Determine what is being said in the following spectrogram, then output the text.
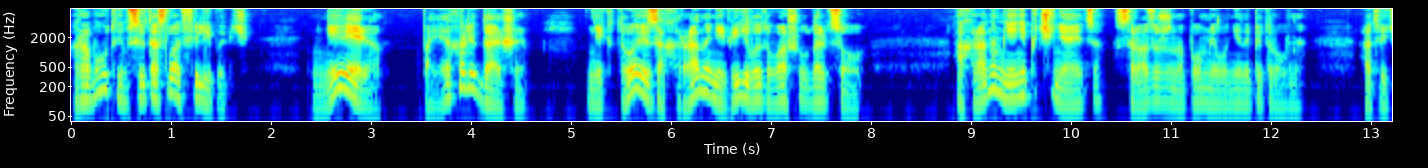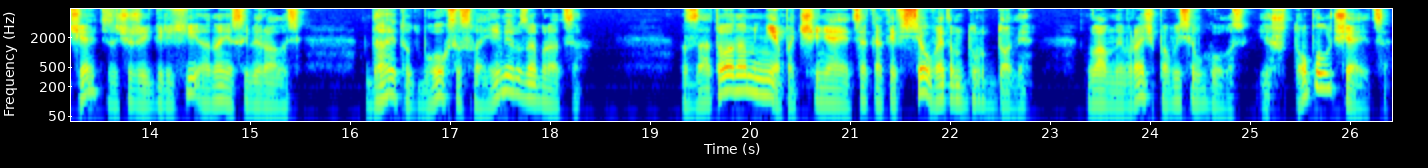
Работаем, Святослав Филиппович. Не верю. Поехали дальше. Никто из охраны не видел эту вашу Удальцову. Охрана мне не подчиняется, сразу же напомнила Нина Петровна. Отвечать за чужие грехи она не собиралась. Дай тут Бог со своими разобраться. Зато она мне подчиняется, как и все в этом дурдоме. Главный врач повысил голос. И что получается?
